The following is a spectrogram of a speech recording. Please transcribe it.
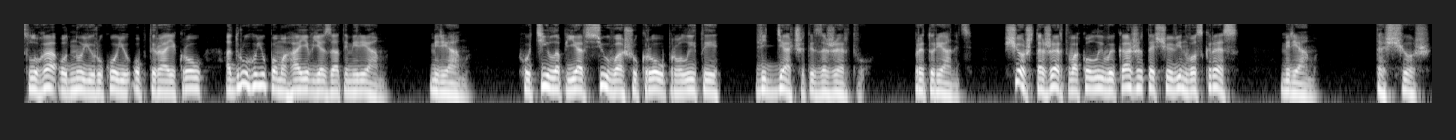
Слуга одною рукою обтирає кров, а другою помагає в'язати Міріам. Міріам, хотіла б я всю вашу кров пролити, віддячити за жертву. Преторіанець. Що ж та жертва, коли ви кажете, що він воскрес? Мірям. Та що ж?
